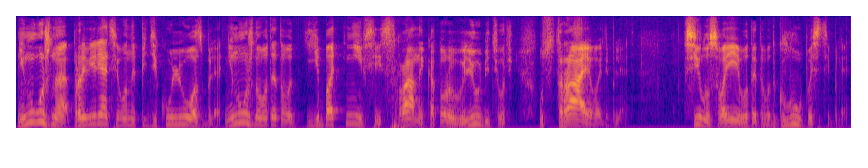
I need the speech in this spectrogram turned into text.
Не нужно проверять его на педикулез, блядь. Не нужно вот это вот ебатни всей сраной, которую вы любите очень, устраивать, блядь. в силу своей вот этой вот глупости, блядь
